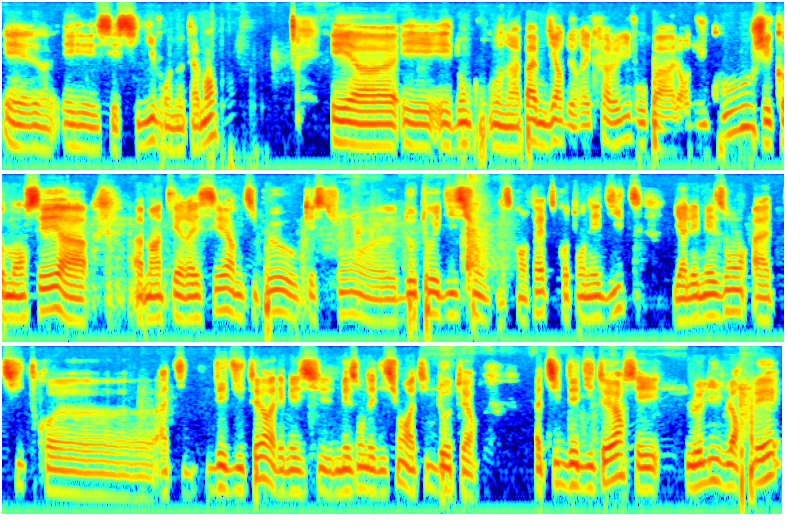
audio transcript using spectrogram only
et, euh, et ces six livres notamment. Et, euh, et, et donc on n'a pas à me dire de réécrire le livre ou pas. Alors du coup, j'ai commencé à, à m'intéresser un petit peu aux questions euh, d'auto-édition, parce qu'en fait, quand on édite, il y a les maisons à titre euh, titre d'éditeur et les mais- maisons d'édition à titre d'auteur. À titre d'éditeur, c'est le livre leur plaît,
